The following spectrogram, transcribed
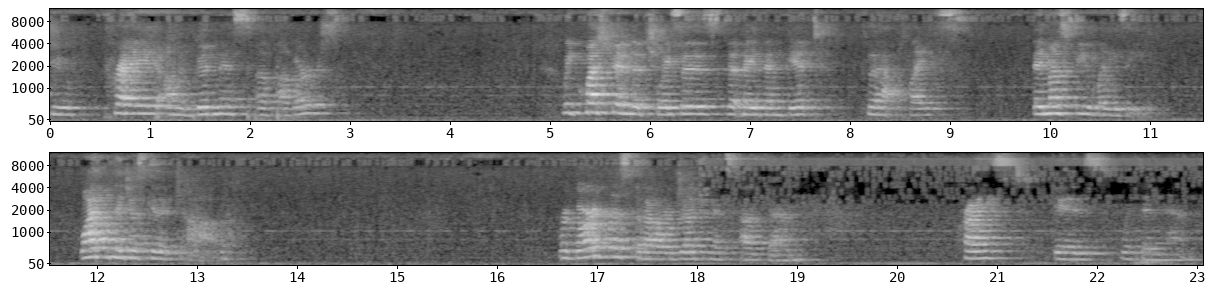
to prey on the goodness of others. We question the choices that made them get to that place. They must be lazy. Why don't they just get a job? Regardless of our judgments of them, Christ is within them.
